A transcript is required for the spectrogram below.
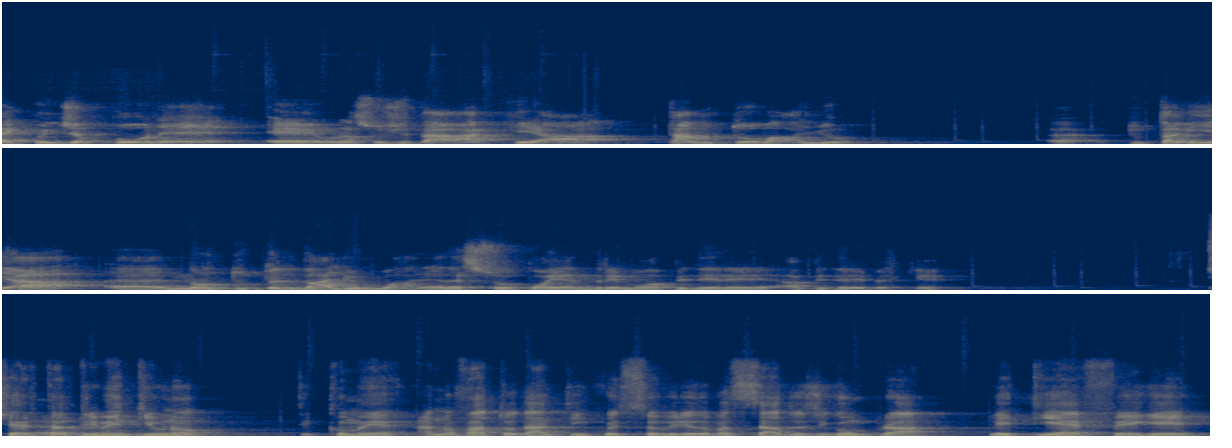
Eh, ecco, il Giappone è una società che ha tanto value, eh, tuttavia eh, non tutto il value è uguale. Adesso poi andremo a vedere, a vedere perché. Certo, ehm, altrimenti uno, come hanno fatto tanti in questo periodo passato, si compra l'ETF che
